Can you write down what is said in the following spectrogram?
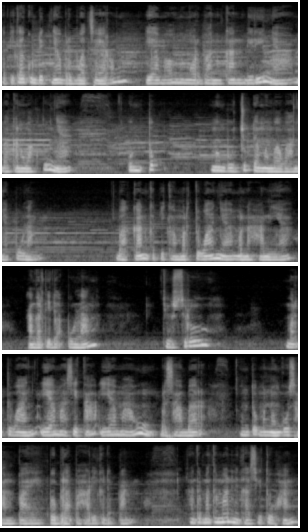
Ketika gundiknya berbuat serong, ia mau mengorbankan dirinya, bahkan waktunya, untuk membujuk dan membawanya pulang. Bahkan ketika mertuanya menahannya agar tidak pulang, justru mertuanya ia masih tak ia mau bersabar untuk menunggu sampai beberapa hari ke depan. Nah, teman-teman ini kasih Tuhan,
